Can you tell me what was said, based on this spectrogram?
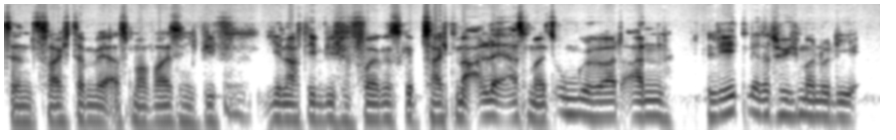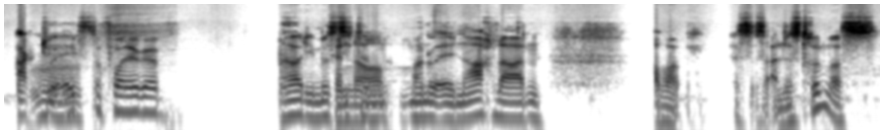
dann zeigt er mir erstmal, weiß nicht, wie, viel- je nachdem, wie viele Folgen es gibt, zeigt mir alle erstmal als ungehört an, lädt mir natürlich immer nur die aktuellste Folge. Ja, die müsste Genau. ich dann manuell nachladen. Aber es ist alles drin, was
